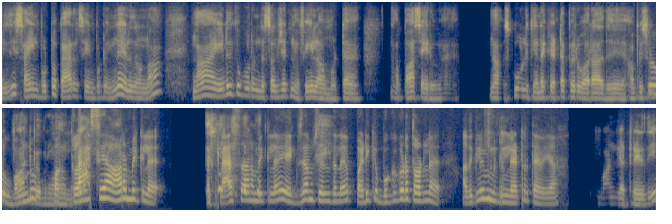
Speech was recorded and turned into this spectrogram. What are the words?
எழுதி சைன் போட்டு பேரண்ட்ஸ் சைன் போட்டு என்ன எழுதணும்னா நான் எடுக்க போகிற இந்த சப்ஜெக்ட் நான் ஃபெயில் ஆக மாட்டேன். நான் பாஸ் ஆயிடுவேன். நான் ஸ்கூலுக்கு எந்த கெட்ட பேர் வராது அப்படி சொல்லிட்டு பாண்ட் பேப்பர் கிளாஸே ஆரம்பிக்கல. கிளாஸ் ஆரம்பிக்கல எக்ஸாம்ஸ் எழுதல படிக்க புக்கு கூட தொடல. அதுக்குள்ளேயும் எனக்கு லெட்டர் தேவையா? பாண்ட் லெட்டர் எழுதி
